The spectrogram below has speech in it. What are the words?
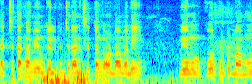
ఖచ్చితంగా మేము గెలిపించడానికి సిద్ధంగా ఉన్నామని మేము కోరుకుంటున్నాము.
